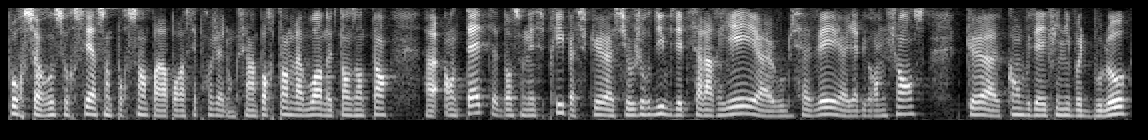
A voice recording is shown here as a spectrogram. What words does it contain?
pour se ressourcer à 100% par rapport à ses projets. Donc c'est important de l'avoir de temps en temps euh, en tête, dans son esprit, parce que si aujourd'hui vous êtes salarié, vous le savez, il y a de grandes chances euh, quand vous avez fini votre boulot,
